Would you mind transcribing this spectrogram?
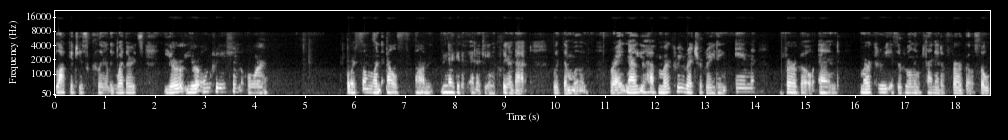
blockages clearly, whether it's your your own creation or or someone else um, negative energy and clear that with the moon right? Now you have Mercury retrograding in Virgo, and Mercury is the ruling planet of Virgo. So,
